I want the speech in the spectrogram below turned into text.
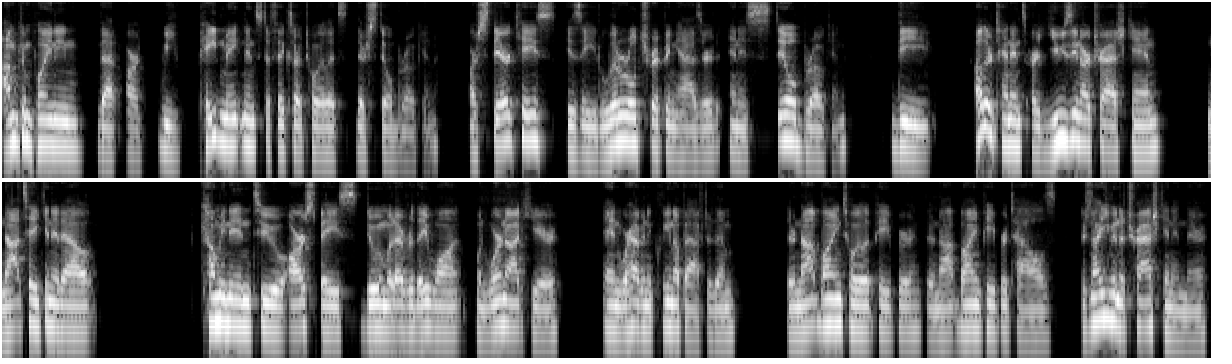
I'm complaining that our we paid maintenance to fix our toilets, they're still broken. Our staircase is a literal tripping hazard and is still broken. The other tenants are using our trash can, not taking it out, coming into our space, doing whatever they want when we're not here, and we're having to clean up after them. They're not buying toilet paper, they're not buying paper towels. There's not even a trash can in there.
